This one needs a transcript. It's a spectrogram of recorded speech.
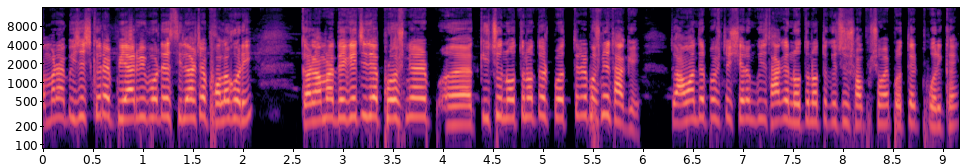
আমরা বিশেষ করে পিআরবি বোর্ডের সিলেবাসটা ফলো করি। কারণ আমরা দেখেছি যে প্রশ্নের কিছু নতুনত্ব প্রত্যেকের প্রশ্নই থাকে। তো আমাদের প্রশ্নে সেরকম কিছু থাকে নতুনত্ব কিছু সব সময় প্রত্যেক পরীক্ষায়।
